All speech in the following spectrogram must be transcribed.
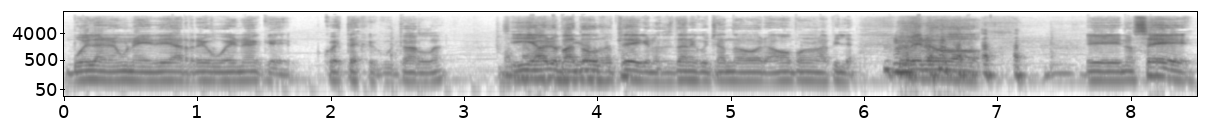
vuelan a una idea re buena que cuesta ejecutarla. Sí, hablo para todos ustedes que nos están escuchando ahora, vamos a poner una pila. Pero, eh, no sé,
